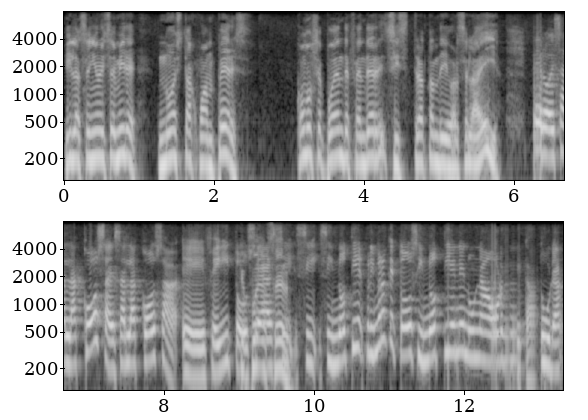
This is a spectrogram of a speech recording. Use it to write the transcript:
Y la señora dice, mire, no está Juan Pérez. ¿Cómo se pueden defender si tratan de llevársela a ella? Pero esa es la cosa, esa es la cosa, eh, Feito. ¿Qué O puede sea, hacer? si, si, si no tiene, primero que todo, si no tienen una orden de captura,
